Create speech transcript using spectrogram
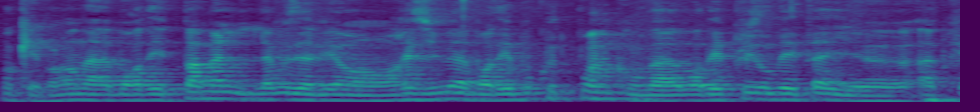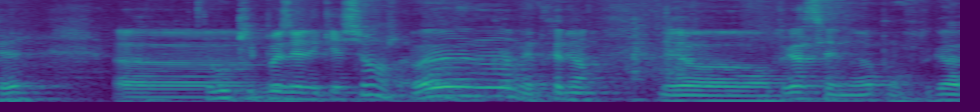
Ok, bon, on a abordé pas mal. Là, vous avez en résumé abordé beaucoup de points qu'on va aborder plus en détail euh, après. Euh, C'est vous qui posez les questions. Ouais, ouais, non, mais très bien. Mais euh, en tout cas, c'est une réponse. En tout cas,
